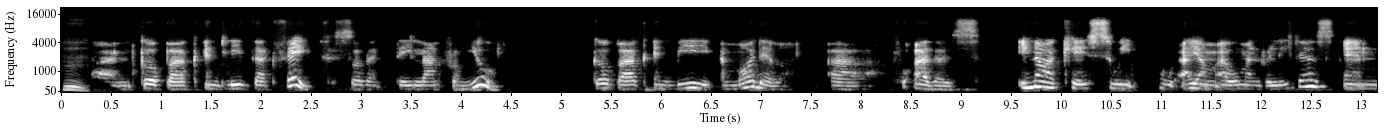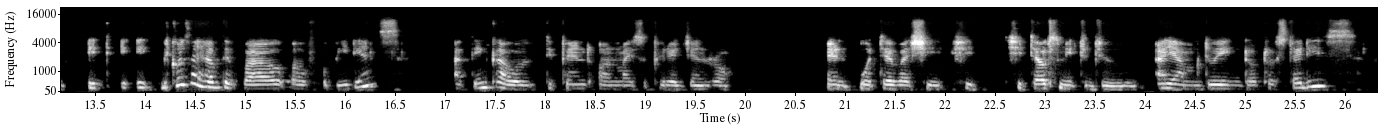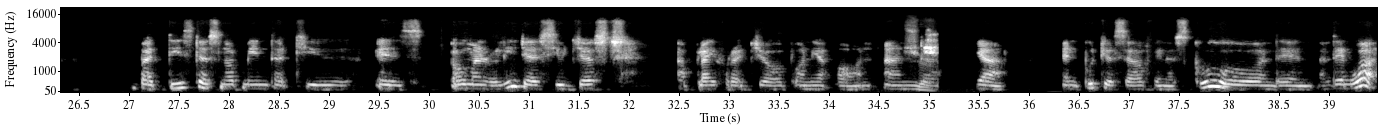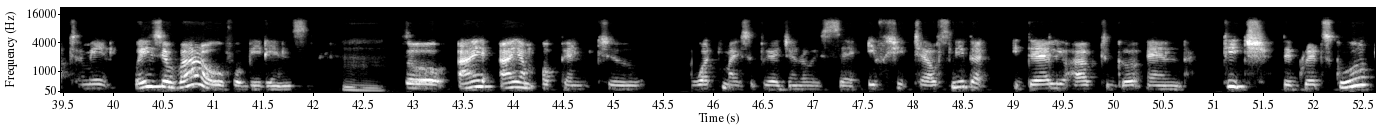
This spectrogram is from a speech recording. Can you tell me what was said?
hmm. and go back and live that faith so that they learn from you. Go back and be a model uh, for others. In our case, we I am a woman religious, and it, it, it because I have the vow of obedience. I think I will depend on my superior general and whatever she she she tells me to do. I am doing doctoral studies, but this does not mean that you, as a woman religious, you just apply for a job on your own and sure. uh, yeah, and put yourself in a school and then and then what? I mean, where's your vow of obedience? Mm-hmm. So I I am open to what my superior general is saying. If she tells me that Edel, you have to go and teach the grade school.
